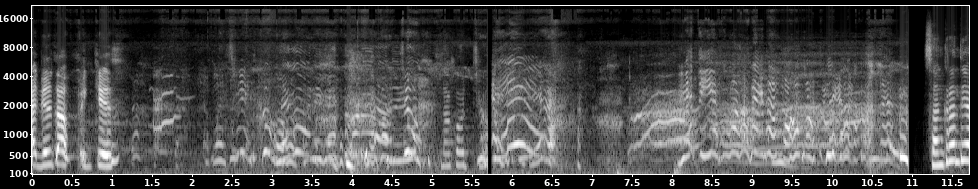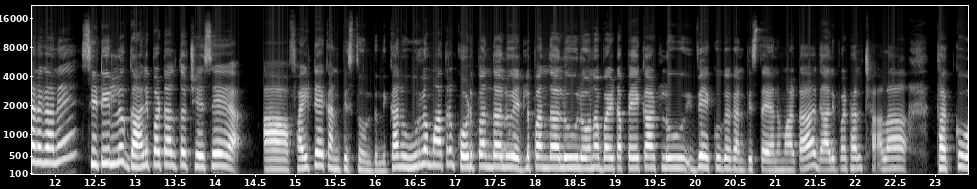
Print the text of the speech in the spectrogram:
స్ట్రగుల్స్ ఆఫ్ పిక్చర్స్ సంక్రాంతి అనగానే సిటీల్లో గాలిపటాలతో చేసే ఆ ఫైటే కనిపిస్తూ ఉంటుంది. కానీ ఊర్లో మాత్రం కోడి పందాలు ఎడ్ల పందాలు లోన బయట పేకాట్లు ఇవే ఎక్కువగా కనిపిస్తాయి అన్నమాట. గాలిపటాలు చాలా తక్కువ.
